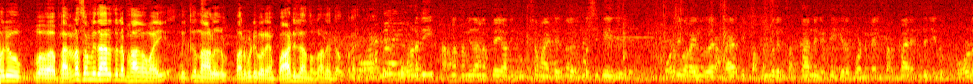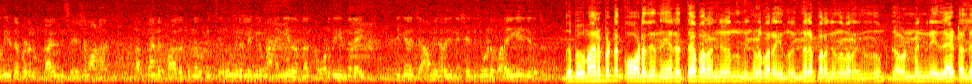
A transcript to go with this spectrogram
ഒരു ഭരണ സംവിധാനത്തിന്റെ ഭാഗമായി നിൽക്കുന്ന ആളുകൾ മറുപടി പറയാൻ പാടില്ല എന്നുള്ളതാണ് എന്റെ അഭിപ്രായം. കോടതി ഭരണ സംവിധാനത്തെ അതിരൂക്ഷമായിട്ട് ഇന്നലെ വിമർശിക്കുകയും ചെയ്തു. കോടതി പറയുന്നത് രണ്ടായിരത്തി പത്തൊൻപതിൽ സർക്കാരിന് കിട്ടിയ ഈ സർക്കാർ എന്ത് ചെയ്തു? കോടതി ഇടപെടൽ ഉണ്ടായതിനു ശേഷമാണ് സർക്കാരിന്റെ ഭാഗത്തു നിന്ന് ഒരു ചെറുവിരലെങ്കിലും അനങ്ങിയതെന്ന് കോടതി ഇന്നലെ ഇങ്ങനെ ജാമ്യ ഹർജി നിഷേധിച്ചുകൊണ്ട് പറയുകയും ചെയ്തിട്ടുണ്ട്. ഇത് ബഹുമാനപ്പെട്ട കോടതി നേരത്തെ പറഞ്ഞു എന്ന് നിങ്ങൾ പറയുന്നു ഇന്നലെ പറഞ്ഞു എന്ന് പറയുന്നതും ഗവൺമെന്റിന് എതിരായിട്ടല്ല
